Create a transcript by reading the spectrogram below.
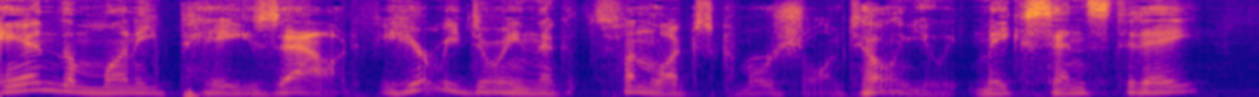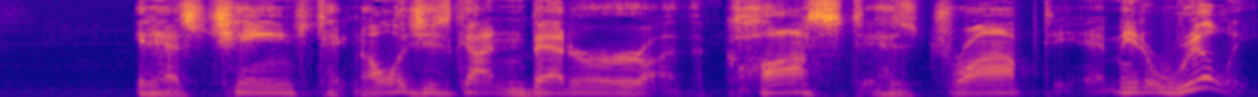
and the money pays out. If you hear me doing the Sunlux commercial, I'm telling you, it makes sense today. It has changed. Technology's gotten better. The cost has dropped. I mean, it really,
